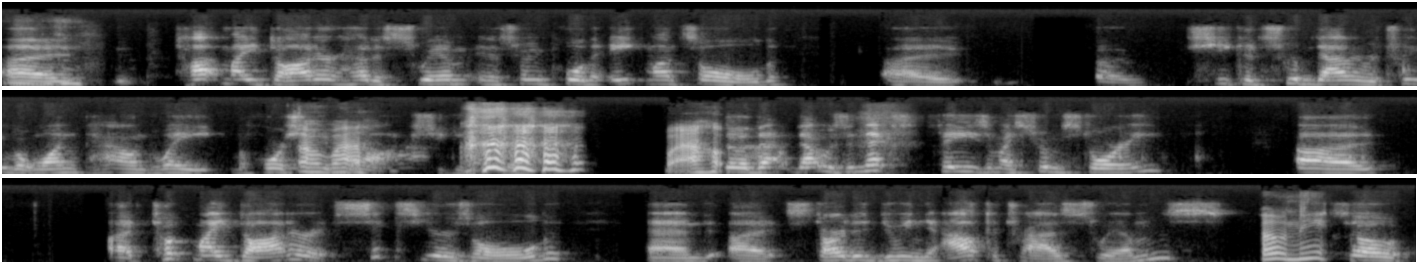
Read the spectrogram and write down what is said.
Uh, taught my daughter how to swim in a swimming pool at eight months old. Uh, uh, she could swim down and retrieve a one pound weight before she oh, could wow. walk. She could wow. So that, that was the next phase of my swim story. Uh, I took my daughter at six years old and uh, started doing the Alcatraz swims. Oh, neat. So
